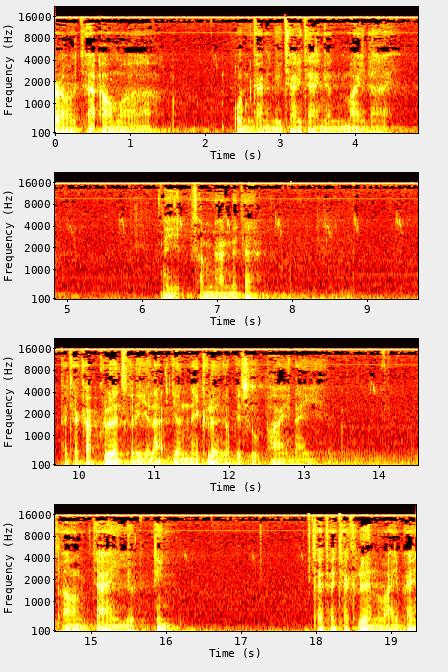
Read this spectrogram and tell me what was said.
เราจะเอามาปนกันหรือใช้แทนกันไม่ได้ นี่สำคัญนะจ๊ะ ถ้าจะขับเคลื่อนสรีระยนต์ให้เคลื่อนเข้าไปสู่ภายใน ต้องใจหยุดนิ่ง แต่ถ้าจะเคลื่อนไหวภาย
